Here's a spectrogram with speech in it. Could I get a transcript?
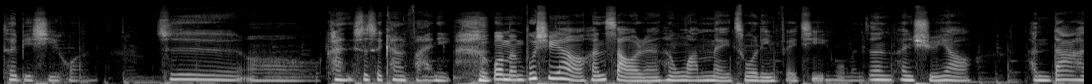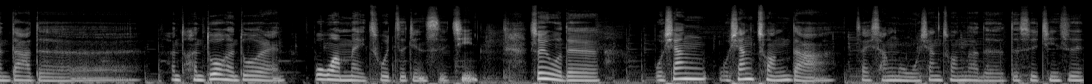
特别喜欢，是哦，我看试试看反应。我们不需要很少人很完美做零飞机，我们真的很需要很大很大的很很多很多人不完美做这件事情。所以我的我想我想传达在上面，我想传达的的事情是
